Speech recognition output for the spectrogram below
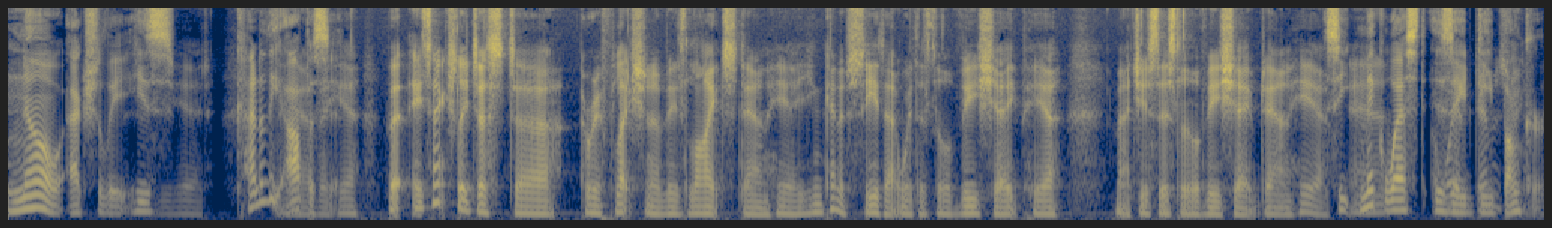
No, actually, he's kind of the opposite. Yeah, but it's actually just uh, a reflection of these lights down here. You can kind of see that with this little V shape here. Matches this little V shape down here. See, and Mick West is a debunker.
